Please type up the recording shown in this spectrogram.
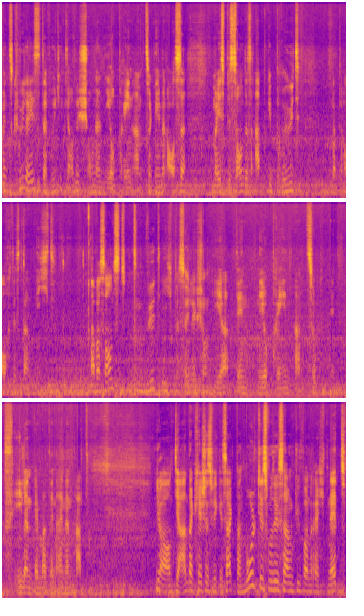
wenn es kühler ist, da würde ich glaube ich schon einen Neoprenanzug nehmen, außer man ist besonders abgebrüht. Man braucht es dann nicht. Aber sonst würde ich persönlich schon eher den Neoprenanzug empfehlen, wenn man denn einen hat. Ja, und die anderen Caches, wie gesagt, waren Multis, muss ich sagen, die waren recht nett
